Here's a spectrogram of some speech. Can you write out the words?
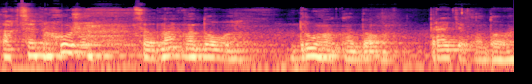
Так, це я проходжу. Це одна кладова, друга кладова, третя кладова.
